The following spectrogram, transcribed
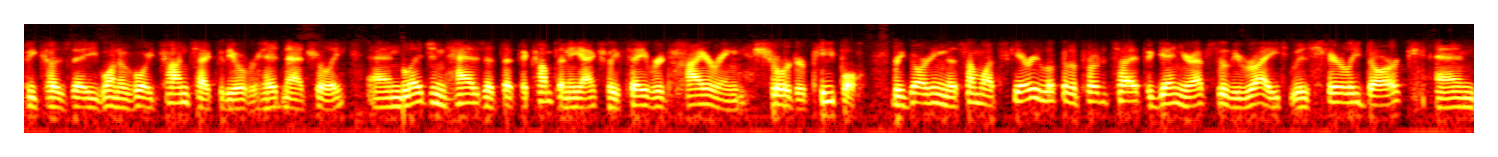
because they want to avoid contact with the overhead naturally. And legend has it that the company actually favored hiring shorter people regarding the somewhat scary look of the prototype, again, you're absolutely right. It was fairly dark and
